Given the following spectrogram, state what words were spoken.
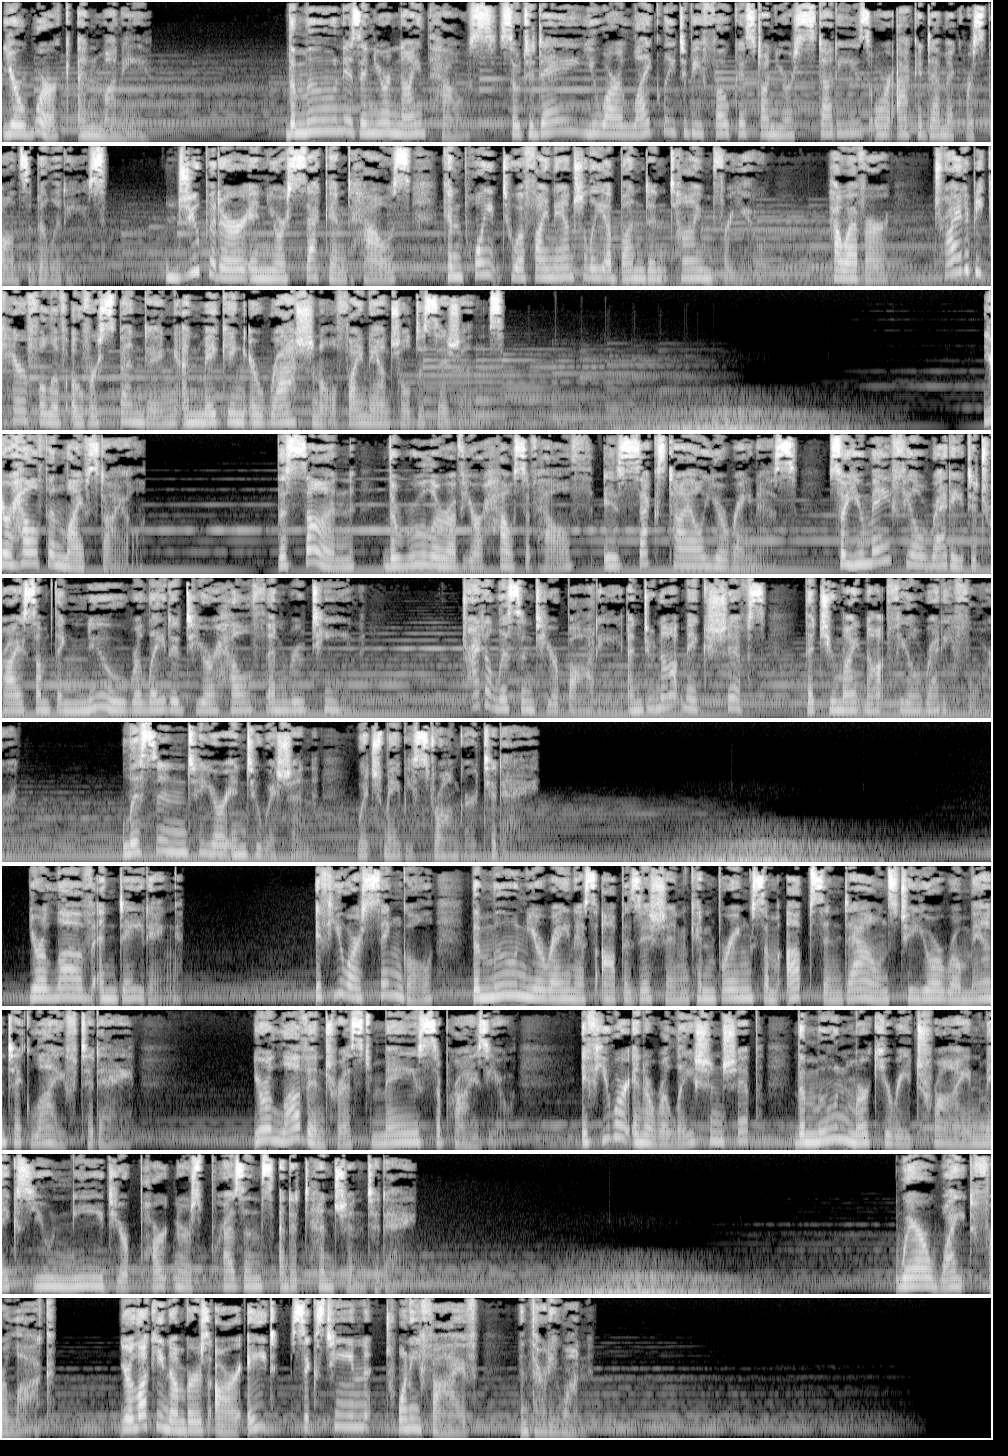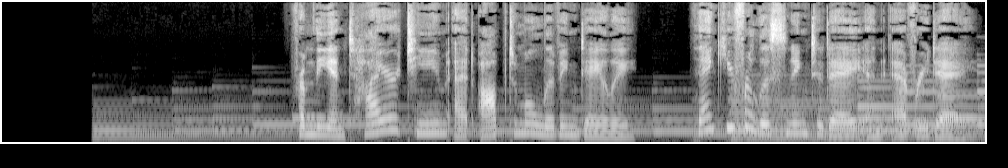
Your work and money. The moon is in your ninth house, so today you are likely to be focused on your studies or academic responsibilities. Jupiter in your second house can point to a financially abundant time for you. However, try to be careful of overspending and making irrational financial decisions. Your health and lifestyle. The sun, the ruler of your house of health, is sextile Uranus so you may feel ready to try something new related to your health and routine. Try to listen to your body and do not make shifts that you might not feel ready for. Listen to your intuition, which may be stronger today. Your love and dating. If you are single, the Moon Uranus opposition can bring some ups and downs to your romantic life today. Your love interest may surprise you if you are in a relationship, the Moon Mercury trine makes you need your partner's presence and attention today. Wear white for luck. Your lucky numbers are 8, 16, 25, and 31. From the entire team at Optimal Living Daily, thank you for listening today and every day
